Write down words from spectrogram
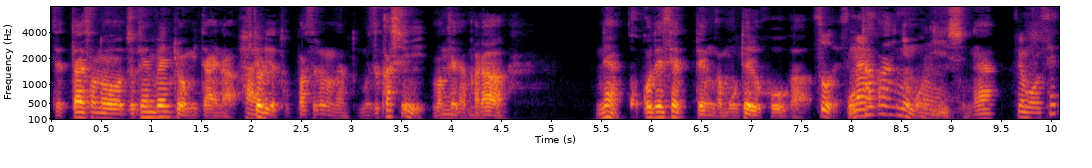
絶対その受験勉強みたいな、はい一人で突破するのなんて難しいわけだから、ね、ここで接点が持てる方が、おそうですね。互いにもいいしね。でも、接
